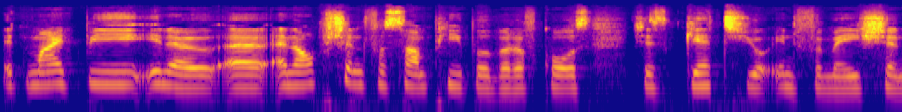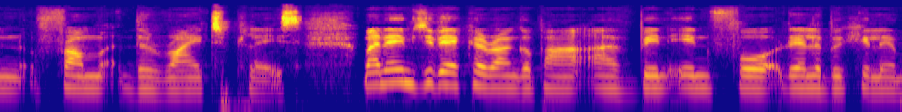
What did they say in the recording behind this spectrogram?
It might be you know uh, an option for some people but of course just get your information from the right place. My name is Viveka Rangappa I've been in for Relabukile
